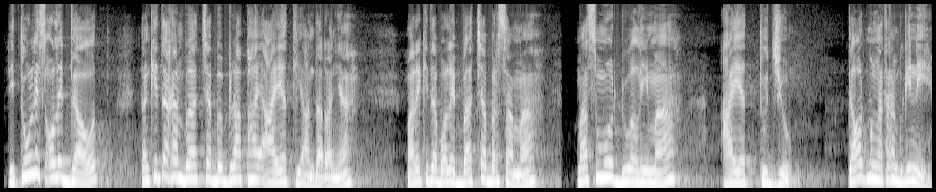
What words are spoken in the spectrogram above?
Ditulis oleh Daud dan kita akan baca beberapa ayat di antaranya. Mari kita boleh baca bersama Mazmur 25 ayat 7. Daud mengatakan begini,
